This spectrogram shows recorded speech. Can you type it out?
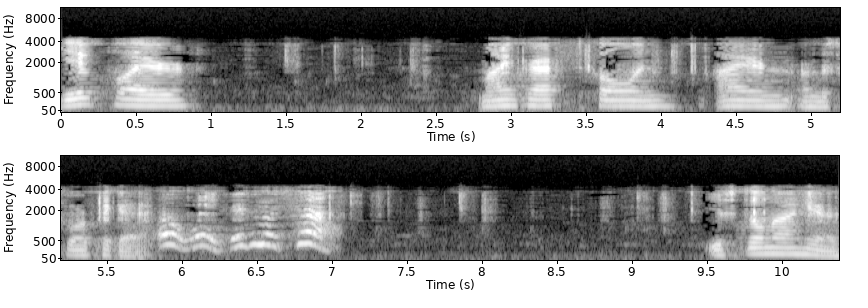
give player Minecraft colon iron underscore pickaxe. Oh wait, this is my stuff. You're still not here.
